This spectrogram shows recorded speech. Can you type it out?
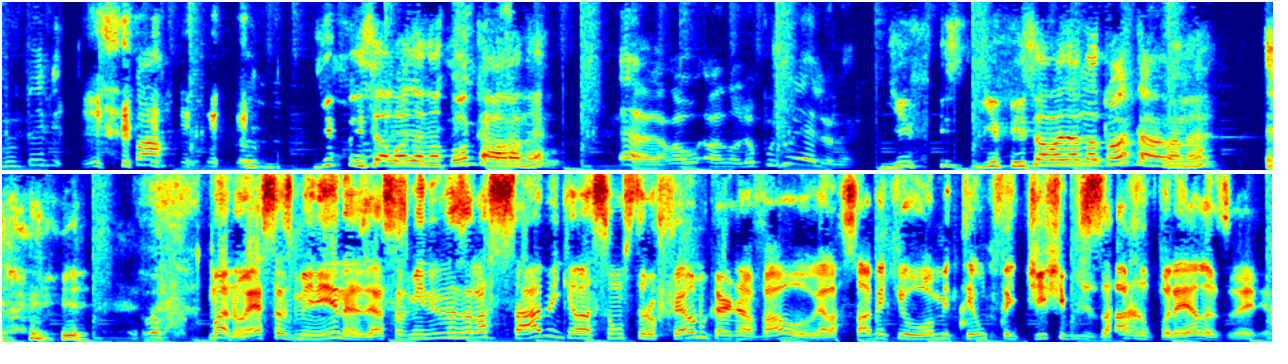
Não teve papo. Difícil ela olhar na tua cara, né? É, ela, ela olhou pro joelho, né? Difícil, difícil ela olhar na tua cara, né? Mano, essas meninas, essas meninas, elas sabem que elas são os troféus no carnaval. Elas sabem que o homem tem um fetiche bizarro por elas, velho.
